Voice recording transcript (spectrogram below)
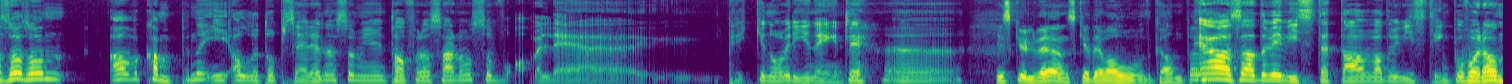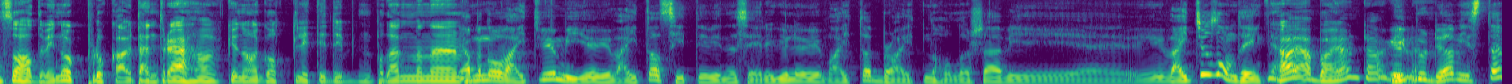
Altså, sånn Av kampene i alle toppseriene som vi tar for oss her nå, så var vel det prikken over i-en, egentlig. Eh, Vi skulle vel ønske det var hovedkampen. ja, altså Hadde vi visst dette, hadde vi visst ting på forhånd, så hadde vi nok plukka ut den, tror jeg. Og kunne ha gått litt i dybden på den, men eh, Ja, men nå veit vi jo mye. Vi veit at City vinner seriegullet. Vi veit at Brighton holder seg. Vi, eh, vi veit jo sånne ting. ja, ja, Bayern tar Vi gullet. burde ha visst det.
